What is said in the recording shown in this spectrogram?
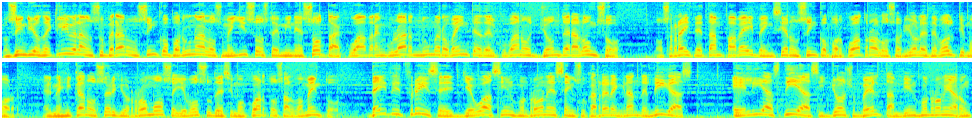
Los indios de Cleveland superaron 5 por 1 a los mellizos de Minnesota, cuadrangular número 20 del cubano John Der Alonso. Los Reyes de Tampa Bay vencieron 5 por 4 a los Orioles de Baltimore. El mexicano Sergio Romo se llevó su decimocuarto salvamento. David Freese llegó a 100 jonrones en su carrera en grandes ligas. Elías Díaz y Josh Bell también jonronearon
